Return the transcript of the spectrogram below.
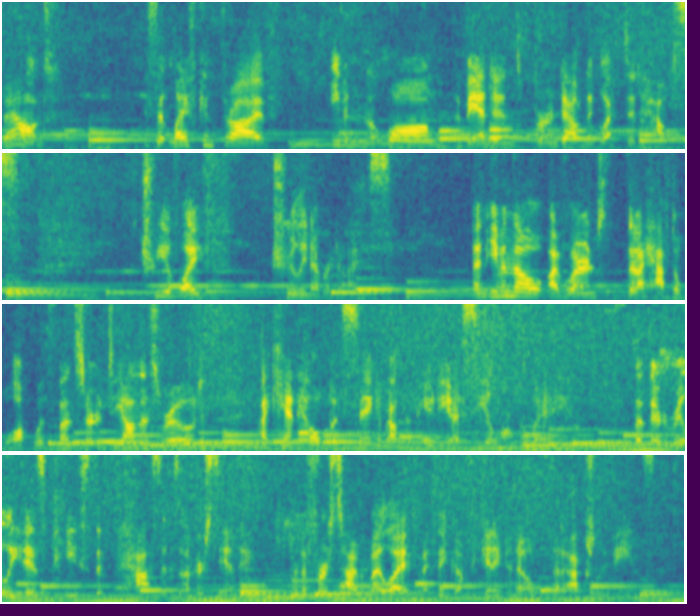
found is that life can thrive even in a long, abandoned, burned out, neglected house. The tree of life truly never dies. And even though I've learned that I have to walk with uncertainty on this road, I can't help but sing about the beauty I see along the way. That there really is peace that passes understanding. For the first time in my life, I think I'm beginning to know what that actually means.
